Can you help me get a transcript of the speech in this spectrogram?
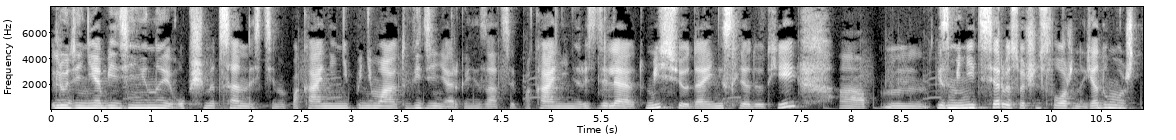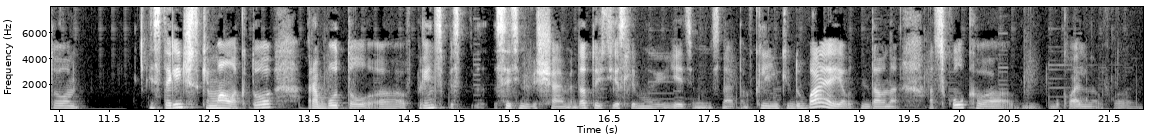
люди не объединены общими ценностями, пока они не понимают видение организации, пока они не разделяют миссию, да, и не следуют ей, а, изменить сервис очень сложно. Я думаю, что исторически мало кто работал, э, в принципе, с этими вещами, да, то есть если мы едем, не знаю, там в клинике Дубая, я вот недавно от Сколково, буквально в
